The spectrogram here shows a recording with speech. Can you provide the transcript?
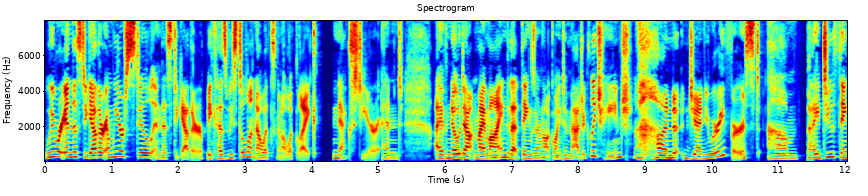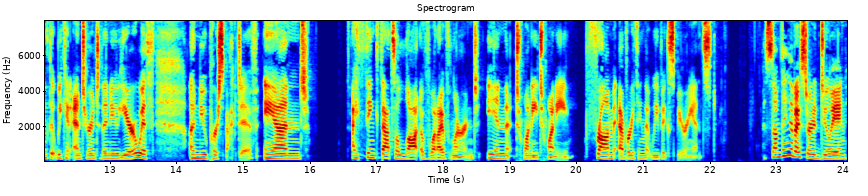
we were in this together and we are still in this together because we still don't know what's going to look like next year. And I have no doubt in my mind that things are not going to magically change on January 1st. Um, but I do think that we can enter into the new year with a new perspective. And I think that's a lot of what I've learned in 2020 from everything that we've experienced. Something that I started doing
